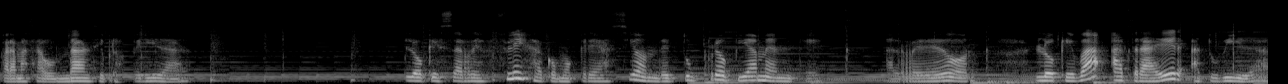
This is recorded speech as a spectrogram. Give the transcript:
para más abundancia y prosperidad. Lo que se refleja como creación de tu propia mente alrededor, lo que va a traer a tu vida,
